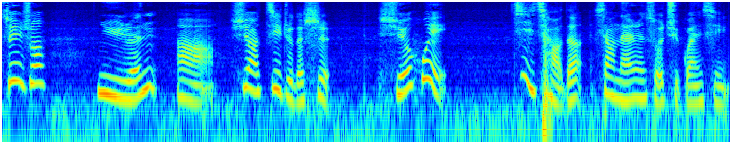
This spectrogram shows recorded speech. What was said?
所以说，女人啊，需要记住的是，学会技巧的向男人索取关心，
